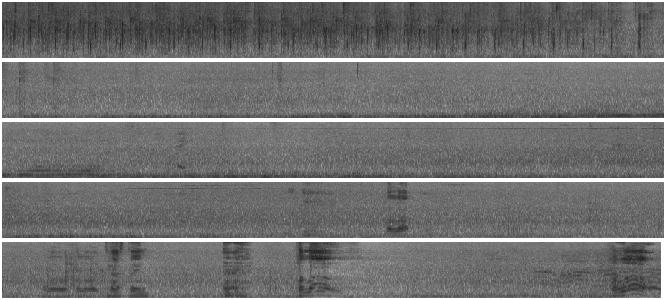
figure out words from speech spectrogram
Hello? Hello, hello, testing. hello? Hello?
